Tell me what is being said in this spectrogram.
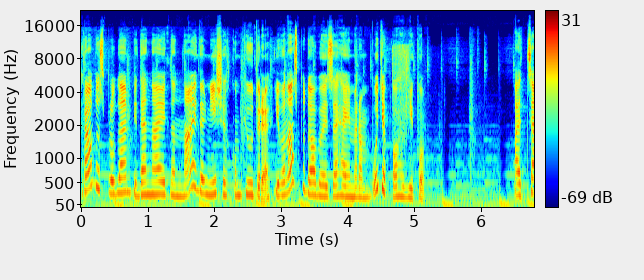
Гра без проблем піде навіть на найдавніших комп'ютерах, і вона сподобається геймерам будь-якого віку. А ця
